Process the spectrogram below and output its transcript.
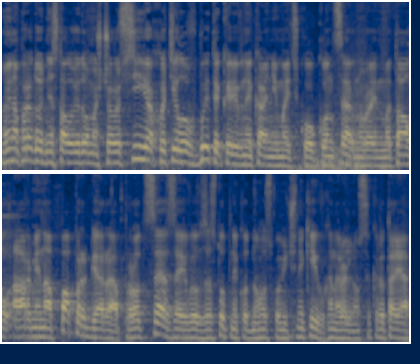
Ну і напередодні стало відомо, що Росія хотіла вбити керівника німецького концерну Рейнметал Арміна Папергера. Про це заявив заступник одного з помічників генерального секретаря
